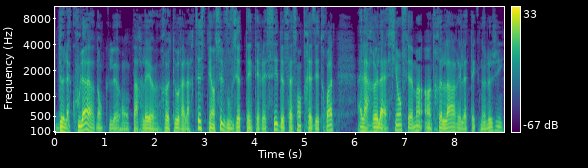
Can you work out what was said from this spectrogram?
de la couleur. Donc là, on parlait un retour à l'artiste. Puis ensuite, vous vous êtes intéressé de façon très étroite à la relation finalement entre l'art et la technologie.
